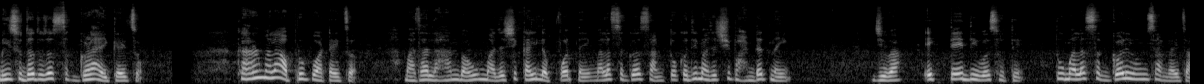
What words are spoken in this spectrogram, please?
मी सुद्धा तुझं सगळं ऐकायचो. कारण मला अप्रूप वाटायचं. माझा लहान भाऊ माझ्याशी काही लपवत नाही. मला सगळं सांगतो. कधी माझ्याशी भांडत नाही. जीवा एक ते दिवस होते. तू मला सगळं लिहून सांगायचा.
